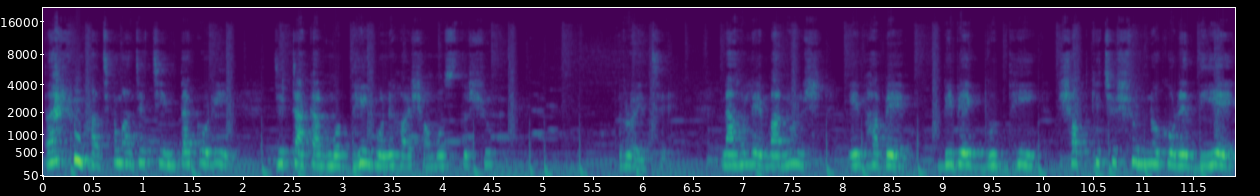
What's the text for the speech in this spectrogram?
তাই মাঝে মাঝে চিন্তা করি যে টাকার মধ্যেই মনে হয় সমস্ত সুখ রয়েছে। না হলে মানুষ এভাবে বিবেক, বুদ্ধি সবকিছু শূন্য করে দিয়ে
